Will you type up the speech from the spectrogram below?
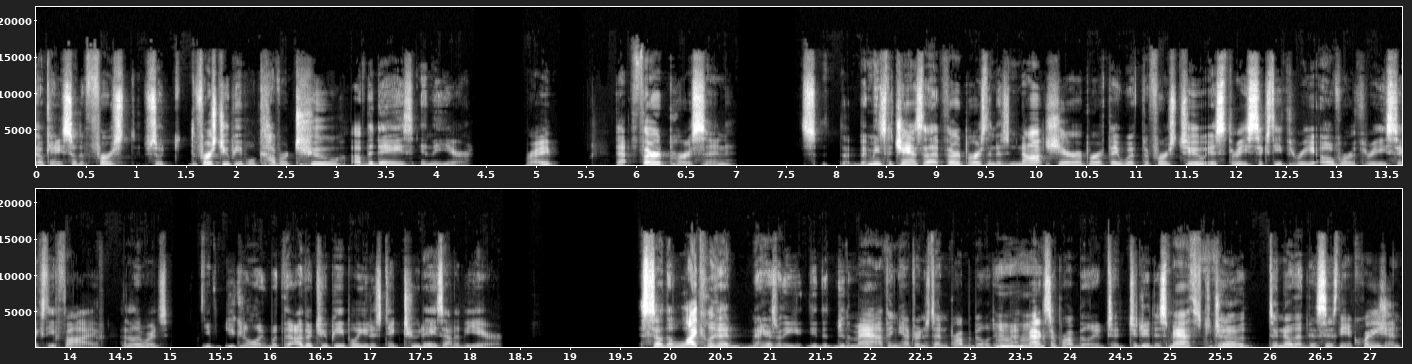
okay, so the first so the first two people cover two of the days in the year, right? That third person it means the chance that that third person does not share a birthday with the first two is 363 over 365. In other words, you, you can only with the other two people, you just take two days out of the year. So the likelihood now here's what you, you do the math, and you have to understand probability and Mhm. mathematics of probability to, to do this math to know to know that this is the equation.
